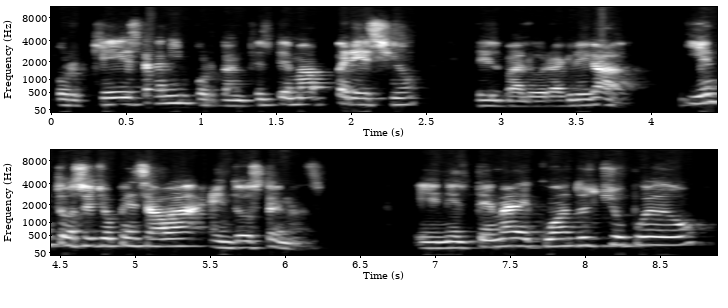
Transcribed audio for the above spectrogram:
¿Por qué es tan importante el tema precio del valor agregado? Y entonces yo pensaba en dos temas en el tema de cuándo yo puedo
